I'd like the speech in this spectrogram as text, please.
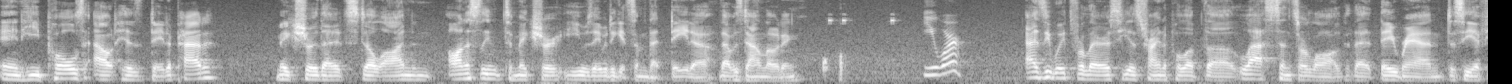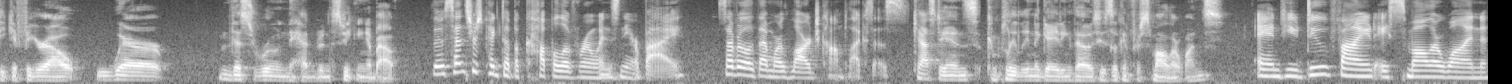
and he pulls out his data pad, make sure that it's still on, and honestly, to make sure he was able to get some of that data that was downloading. You were. As he waits for Laris, he is trying to pull up the last sensor log that they ran to see if he could figure out where this rune they had been speaking about. Those sensors picked up a couple of ruins nearby. Several of them were large complexes. Castian's completely negating those. He's looking for smaller ones. And you do find a smaller one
